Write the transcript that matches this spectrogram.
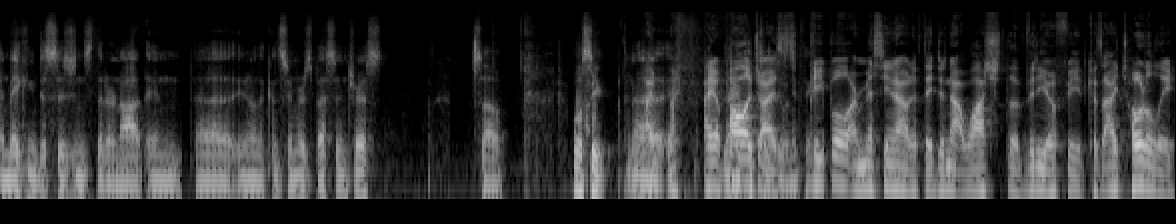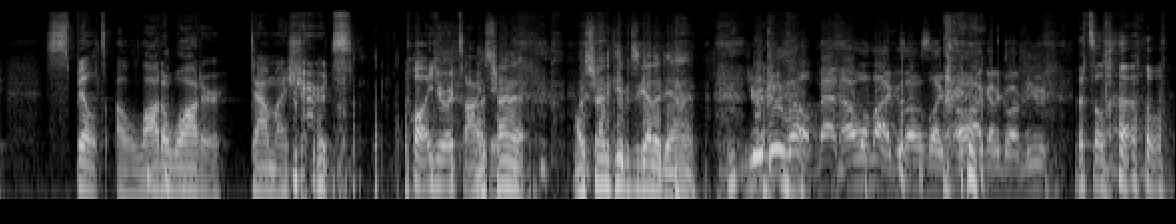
and making decisions that are not in, uh, you know, the consumer's best interest. So, we'll see. Uh, I, I, I they're able to do apologize. People are missing out if they did not watch the video feed because I totally spilt a lot of water down my shirts. while you were talking. I was trying to, I was trying to keep it together. Damn it! You were doing well, Matt. I won't lie, because I was like, oh, I gotta go on mute. That's a lot. Of,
